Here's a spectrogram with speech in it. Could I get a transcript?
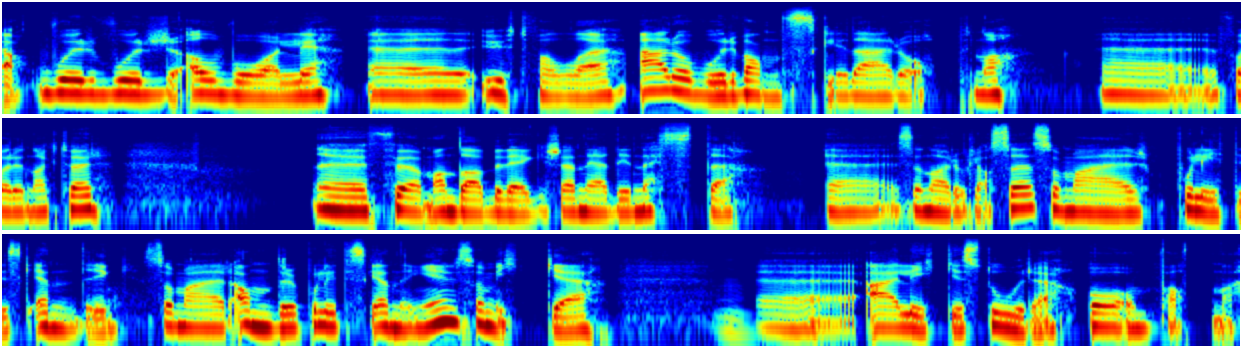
ja, hvor, hvor alvorlig eh, utfallet er, og hvor vanskelig det er å oppnå eh, for en aktør. Eh, før man da beveger seg ned i neste eh, scenarioklasse, som er politisk endring. Som er andre politiske endringer som ikke eh, er like store og omfattende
